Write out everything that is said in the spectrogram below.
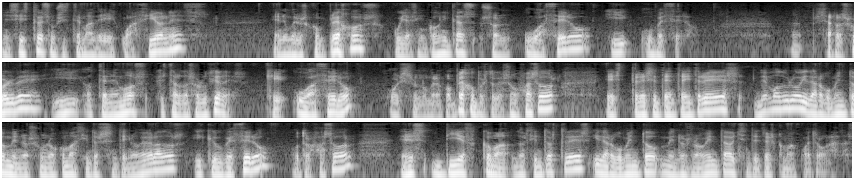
Insisto, es un sistema de ecuaciones en números complejos cuyas incógnitas son UA0 y V0. Se resuelve y obtenemos estas dos soluciones, que UA0, es un número complejo, puesto que es un fasor, es 373 de módulo y de argumento menos 1,169 grados, y que V0, otro fasor, es 10,203 y de argumento menos 90, 83,4 grados.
